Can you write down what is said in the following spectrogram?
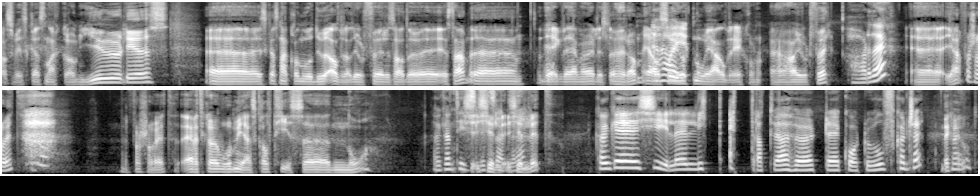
altså, vi skal snakke om Julius. Eh, vi skal snakke om noe du aldri hadde gjort før, sa du i stad. Eh, det gleder jeg meg veldig til å høre om. Jeg har Jeg også har- gjort noe jeg aldri kom, eh, har gjort før. Har du det? Ja, for så vidt. For så vidt. Jeg vet ikke hvor mye jeg skal tease nå. Vi kan tise litt Kile, kile litt. Kan vi ikke kile litt etter at vi har hørt Quarter Wolf, kanskje? Det kan vi godt.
